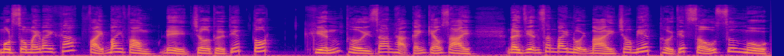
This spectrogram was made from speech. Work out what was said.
Một số máy bay khác phải bay vòng để chờ thời tiết tốt khiến thời gian hạ cánh kéo dài. Đại diện sân bay Nội Bài cho biết thời tiết xấu, sương mù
